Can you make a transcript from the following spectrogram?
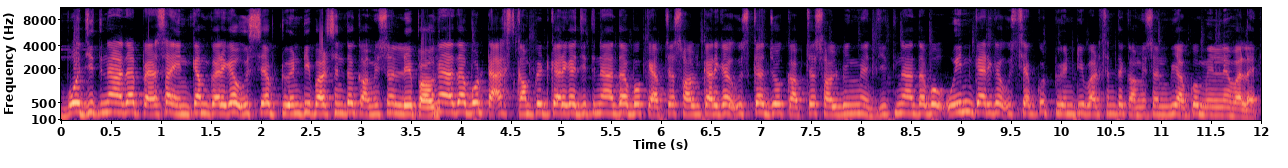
वो जितना ज़्यादा पैसा इनकम करेगा, उससे आप ट्वेंटी परसेंट तक कमीशन ले पाओगे। ज़्यादा वो टास्क कंप्लीट करेगा, जितना ज़्यादा वो कैप्चर सॉल्व करेगा, उसका जो कैप्चर सॉल्विंग में जितना ज़्यादा वो विन करेगा, उससे आपको ट्वेंटी तक कमीशन भी आपको मिलने वाला है।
